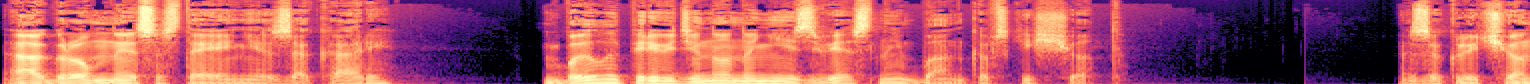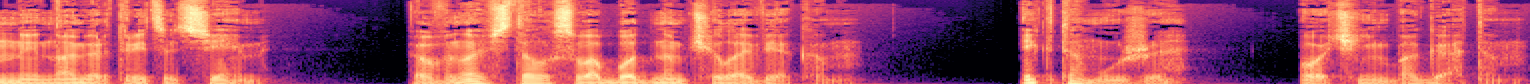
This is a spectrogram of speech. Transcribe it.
а огромное состояние Закари было переведено на неизвестный банковский счет. Заключенный номер 37 вновь стал свободным человеком и к тому же очень богатым.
